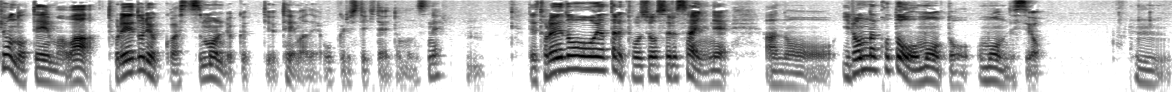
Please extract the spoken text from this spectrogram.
今日のテーマはトレード力は質問力っていうテーマでお送りしていきたいと思うんですね。うんでトレードをやったり投資をする際にねあのいろんなことを思うと思うんですよ。うん、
